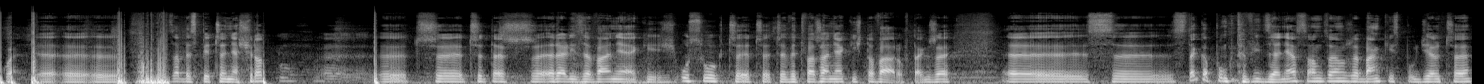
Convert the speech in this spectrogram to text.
układzie e, e, zabezpieczenia środków, e, e, czy, czy też realizowanie jakichś usług, czy, czy, czy wytwarzania jakichś towarów. Także e, z, z tego punktu widzenia sądzę, że banki spółdzielcze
